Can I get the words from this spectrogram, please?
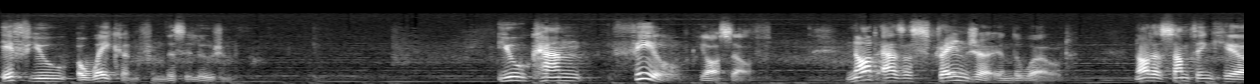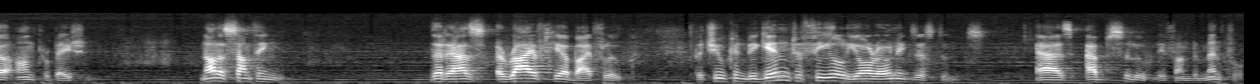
if you awaken from this illusion, you can feel yourself not as a stranger in the world, not as something here on probation, not as something that has arrived here by fluke, but you can begin to feel your own existence as absolutely fundamental.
